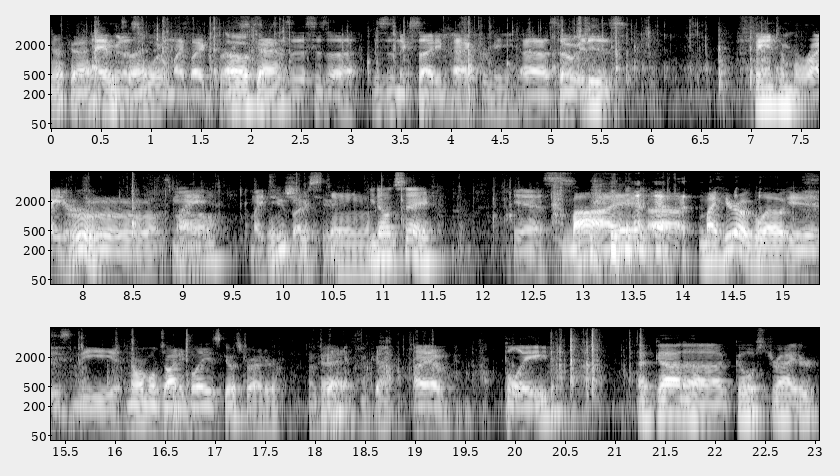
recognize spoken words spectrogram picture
Okay. I am gonna that's spoil my bike first. Oh, okay. because This is a this is an exciting pack for me. Uh, so it is Phantom Rider. Ooh. It's my Oh. my two by two. Interesting. You don't say. Yes. My uh, my hero glow is the normal Johnny Blaze Ghost Rider. Okay. Okay. I have Blade. I've got a Ghost Rider,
